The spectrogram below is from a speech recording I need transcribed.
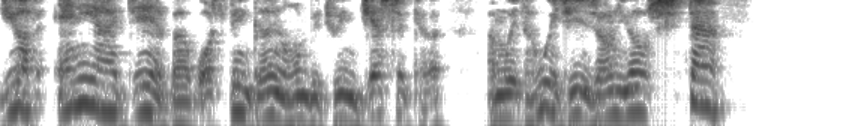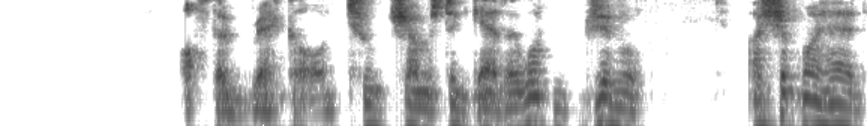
do you have any idea about what's been going on between Jessica and with who it is on your staff? Off the record, two chums together, what drivel. I shook my head.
